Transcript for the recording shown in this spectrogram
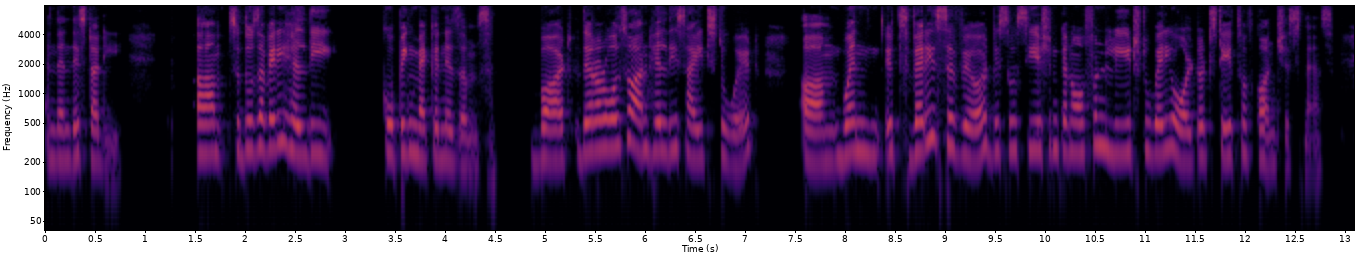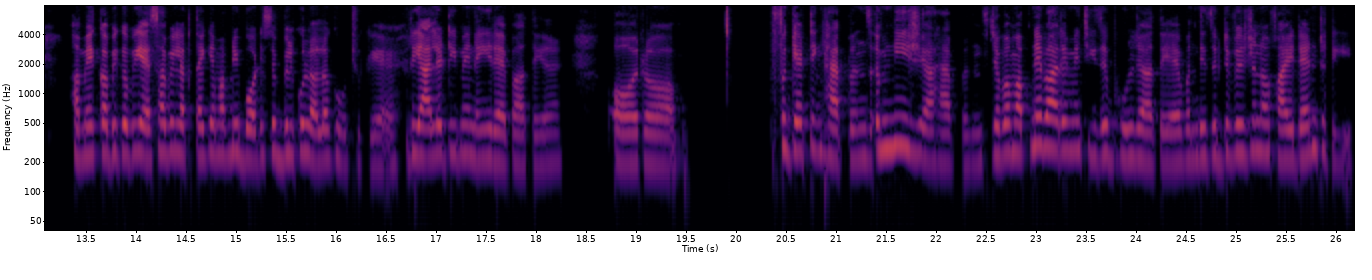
and then they study so those very healthy coping mechanisms but there are also unhealthy sides to it um, when it's very severe dissociation can often lead to very altered states of consciousness हमें कभी कभी ऐसा भी लगता है कि हम अपनी बॉडी से बिल्कुल अलग हो चुके हैं रियलिटी में नहीं रह पाते हैं और forgetting happens amnesia happens जब हम अपने बारे में चीज़ें भूल जाते हैं when there's a division of identity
